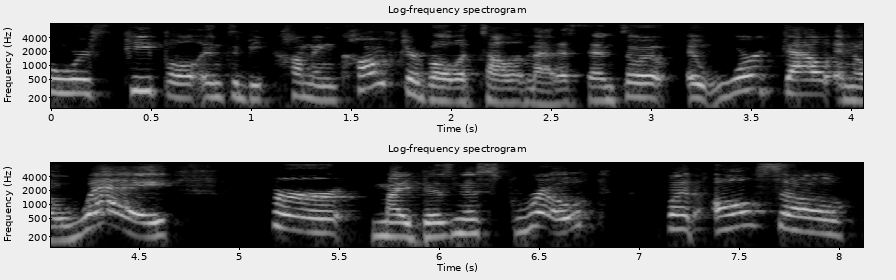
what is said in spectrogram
forced people into becoming comfortable with telemedicine. So it, it worked out in a way for my business growth, but also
